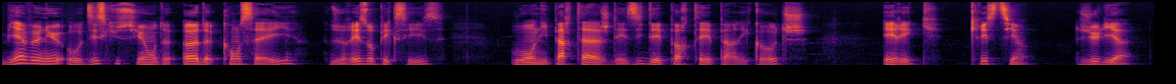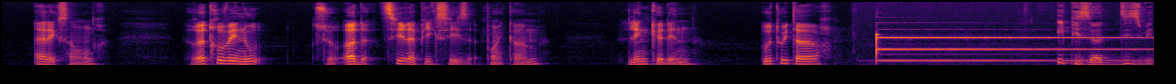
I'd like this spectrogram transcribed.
Bienvenue aux discussions de Odd Conseil du réseau Pixies, où on y partage des idées portées par les coachs Eric, Christian, Julia, Alexandre. Retrouvez-nous sur odd-pixies.com, LinkedIn ou Twitter. Épisode 18.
